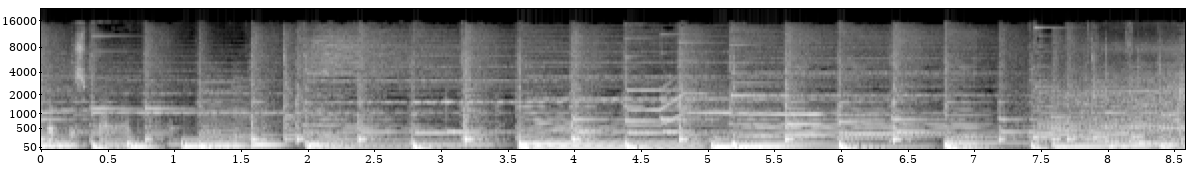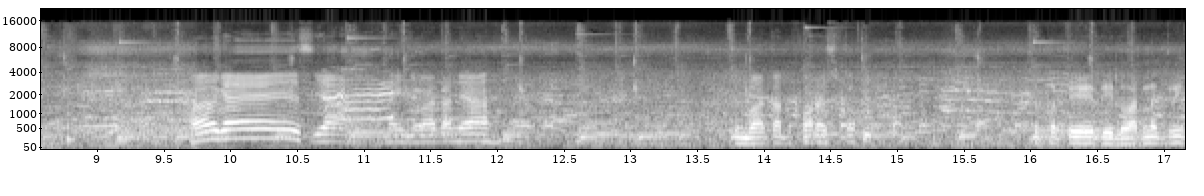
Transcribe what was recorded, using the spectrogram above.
bagus banget. Halo guys, ya naik jembatan ya. Jembatan forest seperti di luar negeri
